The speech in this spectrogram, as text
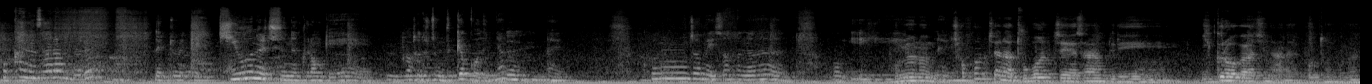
속하는 사람들은 네, 좀 이렇게 기운을 주는 그런 게 저도 좀 느꼈거든요. 네. 네. 그런 점에 있어서는 뭐 이, 보면은 네. 첫 번째나 두 번째 사람들이 이끌어가진 않아요. 보통 보면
